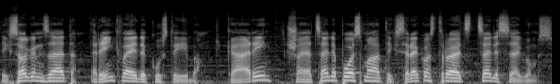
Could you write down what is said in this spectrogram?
tiks organizēta rinkveida kustība, kā arī šajā ceļa posmā tiks rekonstruēts ceļa segums.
